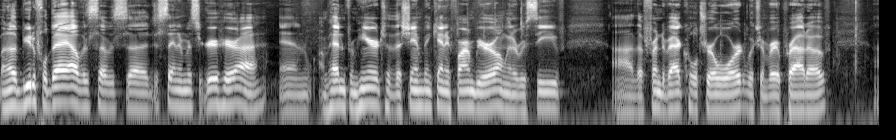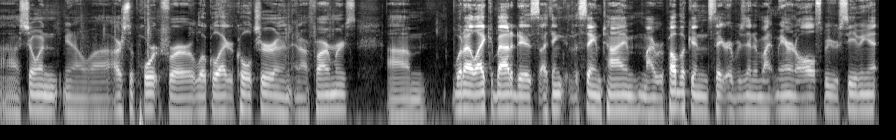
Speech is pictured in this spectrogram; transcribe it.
another beautiful day. I was I was uh, just saying to Mr. Greer here, uh, and I'm heading from here to the Champaign County Farm Bureau. I'm going to receive uh, the Friend of Agriculture Award, which I'm very proud of, uh, showing you know uh, our support for our local agriculture and, and our farmers. Um, what I like about it is I think at the same time my Republican state representative Mike Marron will also be receiving it.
